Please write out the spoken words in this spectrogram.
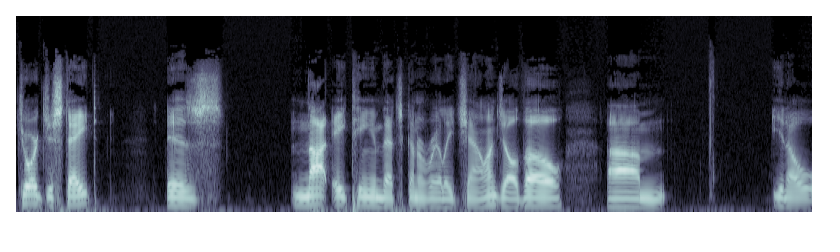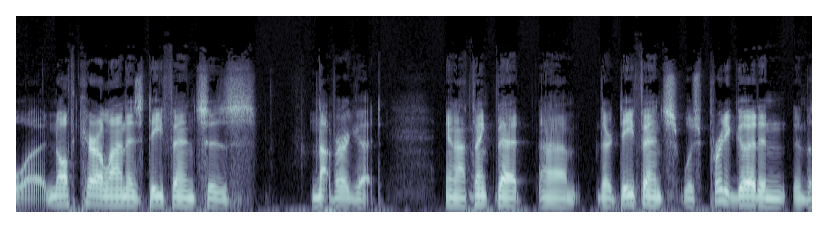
Georgia State is not a team that's going to really challenge. Although, um, you know, uh, North Carolina's defense is not very good, and I think that um, their defense was pretty good in, in the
